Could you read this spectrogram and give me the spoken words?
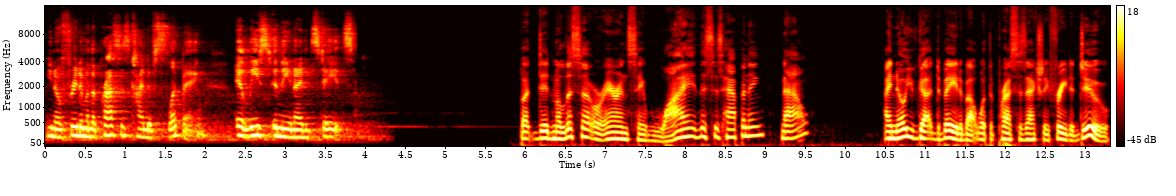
you know freedom of the press is kind of slipping at least in the United States. But did Melissa or Erin say why this is happening now? I know you've got debate about what the press is actually free to do,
